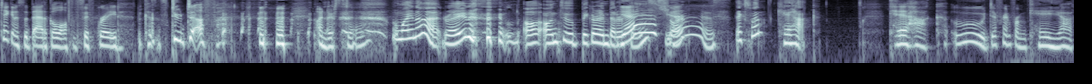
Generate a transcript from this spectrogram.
Taking a sabbatical off of fifth grade because it's too tough. Understood. Well, why not? Right. on to bigger and better yes, things. Sure. Yes. Next one, 개학. Kehak, Ooh, different from 계약,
